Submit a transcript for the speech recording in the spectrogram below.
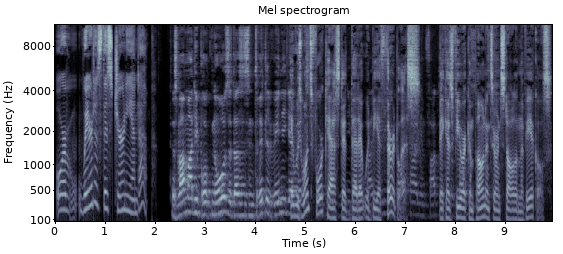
Or where does this journey end up? Das war mal die Prognose, dass es ein Drittel weniger It was once forecasted that it would be a third less because fewer components are installed in the vehicles.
